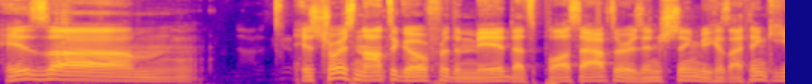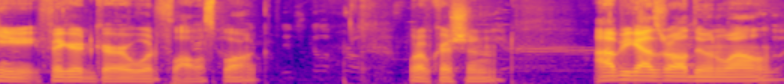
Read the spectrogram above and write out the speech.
His um his choice not to go for the mid that's plus after is interesting because I think he figured Grr would flawless block. What up, Christian? I hope you guys are all doing well.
